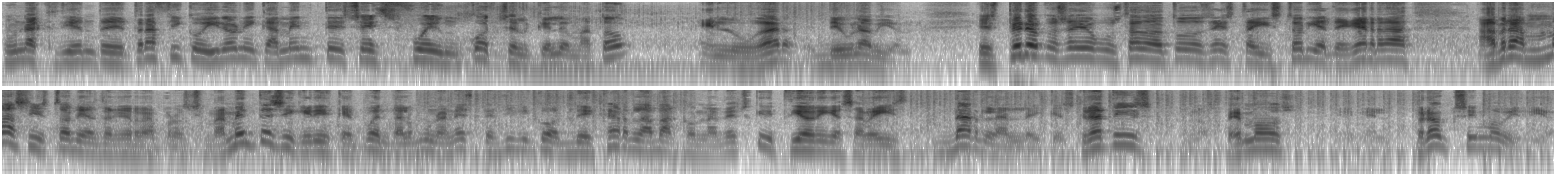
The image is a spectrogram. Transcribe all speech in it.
un accidente de tráfico, irónicamente, fue un coche el que lo mató en lugar de un avión. Espero que os haya gustado a todos esta historia de guerra. Habrá más historias de guerra próximamente. Si queréis que cuente alguna en específico, dejadla abajo en la descripción y ya sabéis, darle al like es gratis. Nos vemos en el próximo vídeo.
